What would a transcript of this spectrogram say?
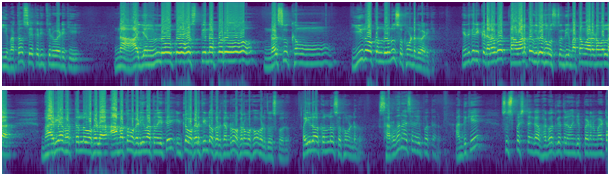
ఈ మతం స్వీకరించిన వాడికి నాయంలోకోస్తి నపరో నసుఖం ఈ లోకంలోనూ సుఖం ఉండదు వాడికి. ఎందుకని ఇక్కడ ఎలాగో తన వాళ్ళతో విరోధం వస్తుంది. ఈ మతం మారడం వల్ల భార్యాభర్తల్లో ఒకళ్ళ ఆ మతం ఒకడు ఈ మతం అయితే ఇంట్లో ఒకళ్ళు తిండి ఒకరు తినరు ఒకరు ముఖం ఒకరు చూసుకోరు. పై లోకంలో సుఖం ఉండదు. సర్వనాశనం అయిపోతారు. అందుకే సుస్పష్టంగా భగవద్గీతలో ఏమని చెప్పాడనమాట?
